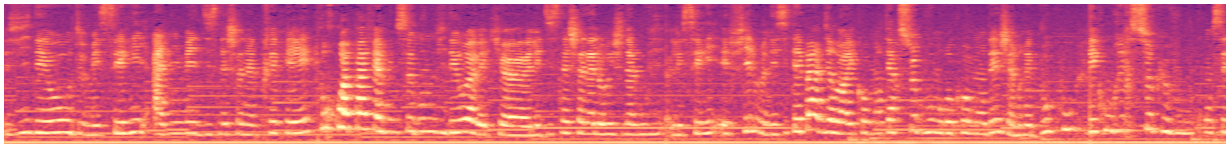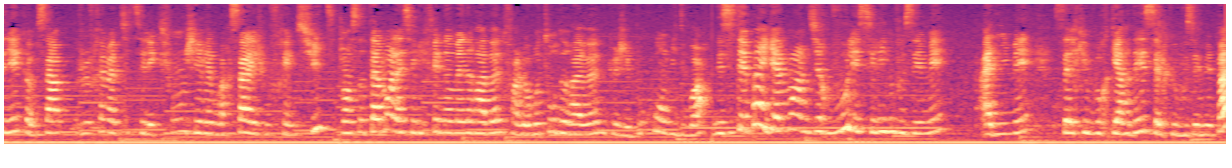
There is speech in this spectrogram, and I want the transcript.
vidéo de mes séries animées Disney Channel préférées. Pourquoi pas faire une seconde vidéo avec euh, les Disney Channel Original Movie, les séries et films? N'hésitez pas à me dire dans les commentaires ceux que vous me recommandez. J'aimerais beaucoup découvrir ceux que vous me conseillez. Comme ça, je ferai ma petite sélection, j'irai voir ça et je vous ferai une suite. Je pense notamment à la série Phénomène Raven, enfin le retour de Raven que j'ai beaucoup envie de voir. N'hésitez pas également à me dire vous les séries que vous aimez animées, celles que vous regardez, celles que vous aimez pas.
